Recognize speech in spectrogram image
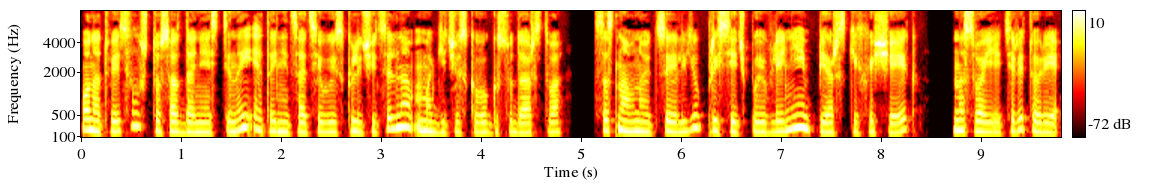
он ответил, что создание стены — это инициатива исключительно магического государства с основной целью пресечь появление имперских ищеек на своей территории.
